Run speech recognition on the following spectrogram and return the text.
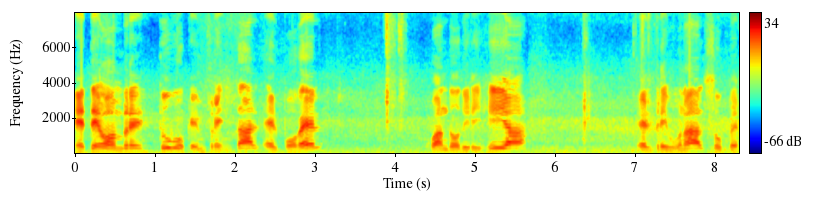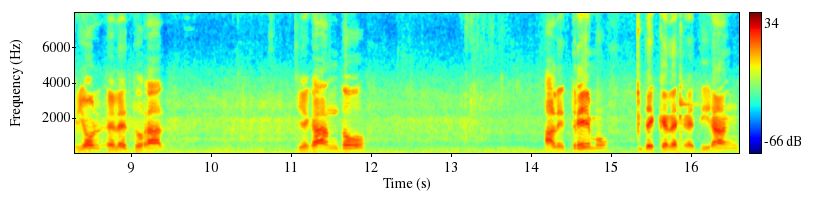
Este hombre tuvo que enfrentar el poder cuando dirigía el Tribunal Superior Electoral, llegando al extremo de que les retiran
